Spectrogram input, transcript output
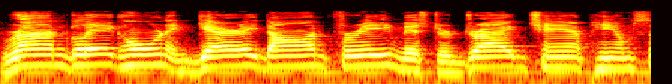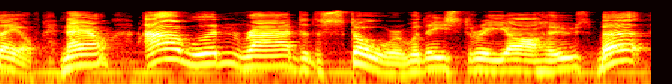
Ryan Gleghorn, and Gary Don Free, Mr. Drag Champ himself. Now, I wouldn't ride to the store with these three yahoos, but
